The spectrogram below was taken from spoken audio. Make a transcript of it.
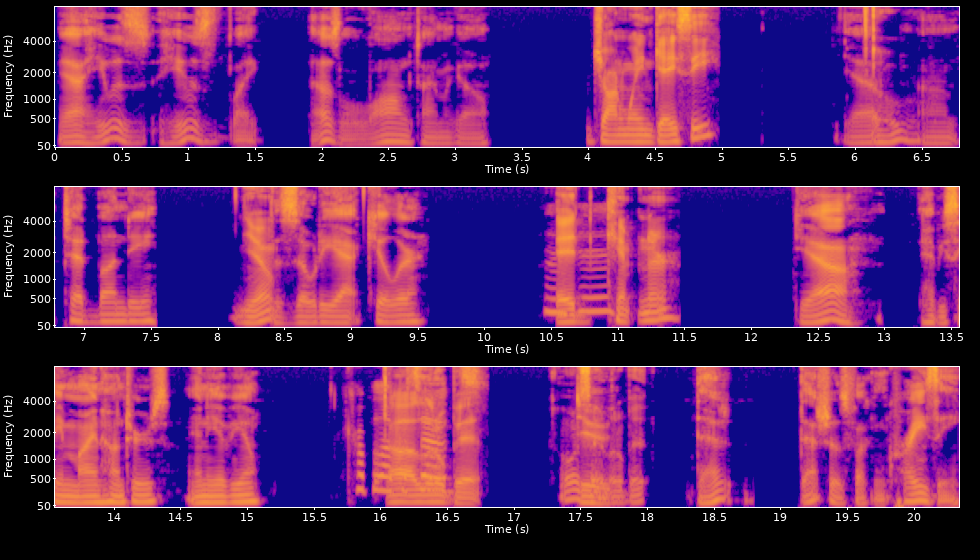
Yeah, he was he was like that was a long time ago. John Wayne Gacy. Yeah. Oh. Um, Ted Bundy, Yep. the Zodiac killer. Ed Mhm. Kemper. Yeah. Have you seen Mindhunters? Any of you? A couple Uh, a little bit. I want to say a little bit. That that show's fucking crazy.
